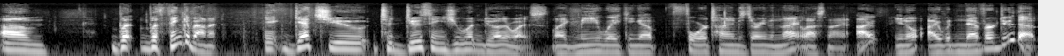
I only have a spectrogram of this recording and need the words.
Um, but but think about it. It gets you to do things you wouldn't do otherwise. Like me waking up four times during the night last night. I, you know, I would never do that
